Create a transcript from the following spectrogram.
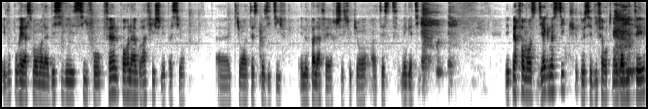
Et vous pourrez à ce moment-là décider s'il faut faire une coronarographie chez les patients euh, qui ont un test positif et ne pas la faire chez ceux qui ont un test négatif. Les performances diagnostiques de ces différentes modalités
